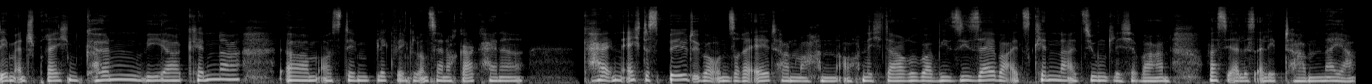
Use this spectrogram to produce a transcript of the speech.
dementsprechend können wir Kinder ähm, aus dem Blickwinkel uns ja noch gar keine kein echtes Bild über unsere Eltern machen, auch nicht darüber, wie sie selber als Kinder, als Jugendliche waren, was sie alles erlebt haben. Naja,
